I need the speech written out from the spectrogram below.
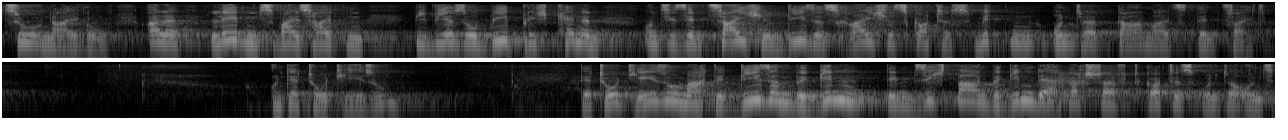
Zuneigung, alle Lebensweisheiten, die wir so biblisch kennen und sie sind Zeichen dieses Reiches Gottes mitten unter damals den Zeit. Und der Tod Jesu? Der Tod Jesu machte diesem Beginn, dem sichtbaren Beginn der Herrschaft Gottes unter uns,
